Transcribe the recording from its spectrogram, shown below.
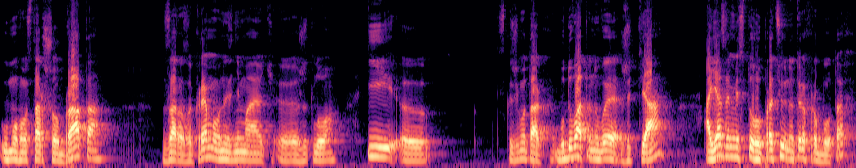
у мого старшого брата. Зараз окремо вони знімають е, житло. І, е, скажімо так, будувати нове життя. А я замість того працюю на трьох роботах.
